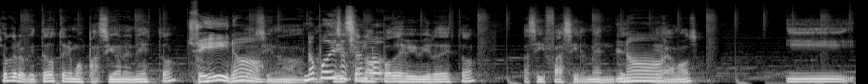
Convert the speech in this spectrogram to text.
Yo creo que todos tenemos pasión en esto. Sí, no. si no, podés de hecho, hacerlo. no podés vivir de esto así fácilmente, No. digamos. Y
